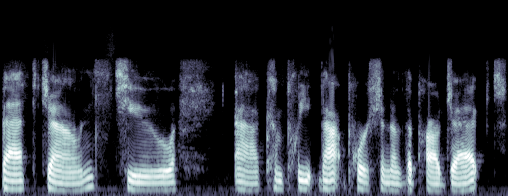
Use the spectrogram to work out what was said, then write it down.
Beth Jones, to uh, complete that portion of the project.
